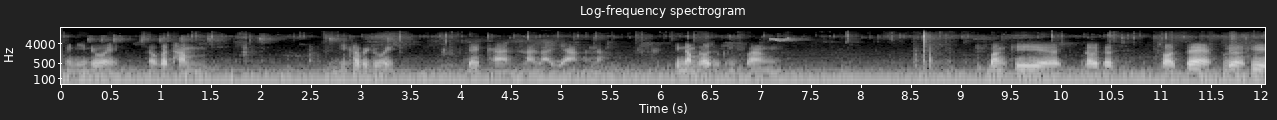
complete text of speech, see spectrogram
อย่างนี้ด้วย เราก็ทำอย่างนี้เข้าไปด้วยได้การหลาย ๆ อย่างนะที่นำเล่าสู่กันฟัง บางทีเราจะสอดแทรกเรื่องที่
